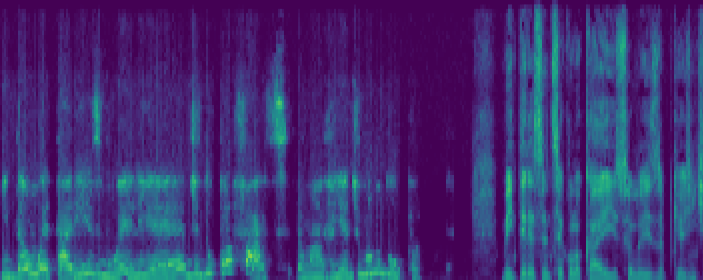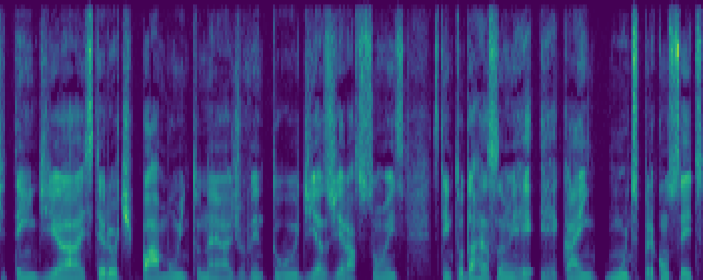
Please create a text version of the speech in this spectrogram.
Então o etarismo ele é de dupla face, é uma via de mão dupla. Bem interessante você colocar isso, Luísa, porque a gente tende a estereotipar muito né, a juventude e as gerações. Você tem toda a razão e, re, e recaem muitos preconceitos.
